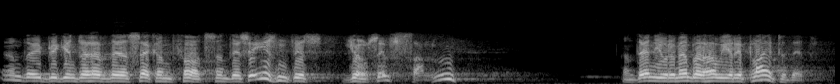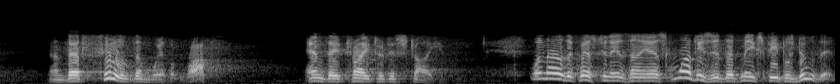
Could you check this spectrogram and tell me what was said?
And they begin to have their second thoughts, and they say, Isn't this Joseph's son? And then you remember how he replied to that. And that filled them with wrath. And they tried to destroy him. Well, now the question is, I ask, what is it that makes people do that?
